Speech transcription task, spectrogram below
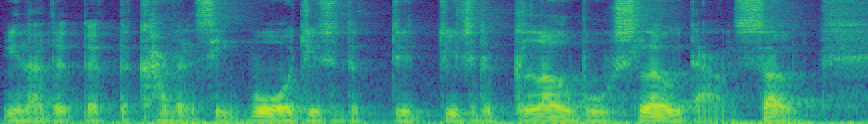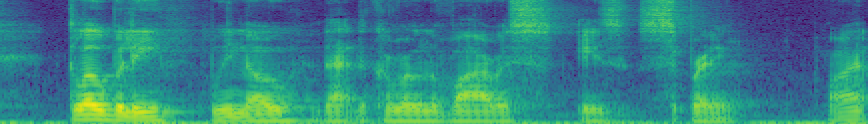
you know the, the, the currency war due to the due to the global slowdown. So globally, we know that the coronavirus is spreading, right?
